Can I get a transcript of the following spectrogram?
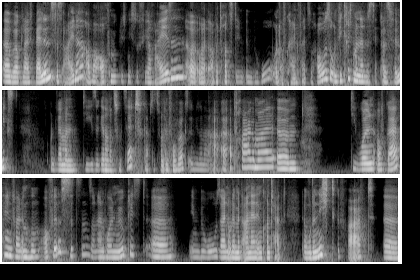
äh, Work-Life-Balance, das eine, aber auch möglichst nicht so viel reisen, äh, aber trotzdem im Büro und auf keinen Fall zu Hause. Und wie kriegt man denn das jetzt alles vermixt? Und wenn man diese Generation Z, gab es jetzt von M4Works irgendwie so eine Abfrage mal, ähm, die wollen auf gar keinen Fall im Homeoffice sitzen, sondern wollen möglichst äh, im Büro sein oder mit anderen in Kontakt. Da wurde nicht gefragt, äh,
